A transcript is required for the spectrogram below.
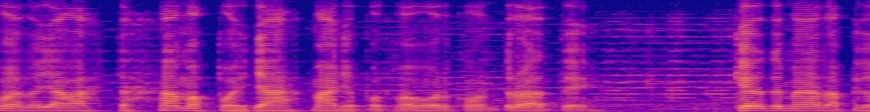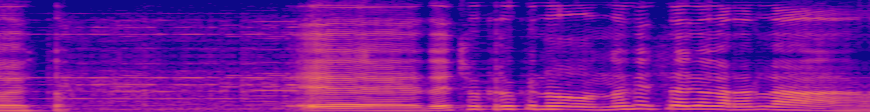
Bueno, ya basta. Vamos pues ya, Mario, por favor, contrólate. Quiero terminar rápido esto. Eh, de hecho, creo que no, no es necesario agarrar la...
